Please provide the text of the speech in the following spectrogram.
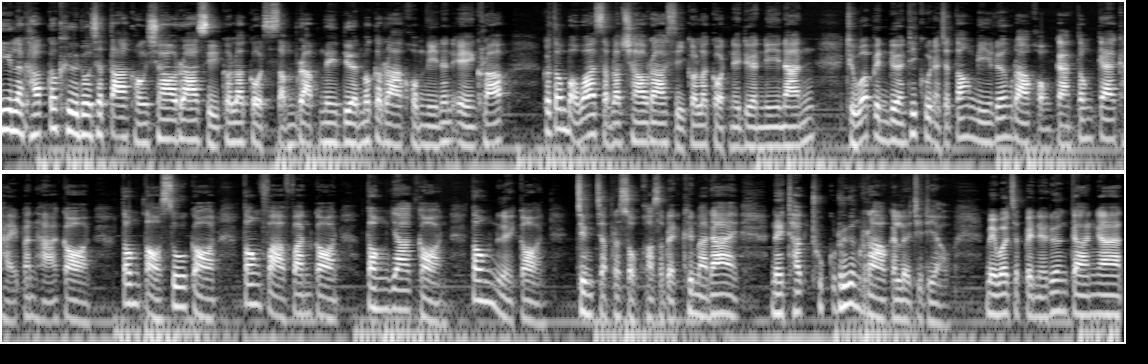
นี่แหละครับก็คือดวงชะตาของชาวราศีกรกฎสำหรับในเดือนมกราคมนี้นั่นเองครับก็ต้องบอกว่าสำหรับชาวราศีกรกฎในเดือนนี้นั้น ถือว่าเป็นเดือนที่คุณอาจจะต้องมีเรื่องราวของการต้องแก้ไขปัญหาก่อน ต้องต่อสู้ก่อน ต้องฝ่าฟันก่อน ต้องยากก่อน ต้องเหนื่อยก่อน จึงจะประสบความสำเร็จขึ้นมาได้ ในทักทุกเรื่องราวกันเลยทีเดียว ไม่ว่าจะเป็นในเรื่องการงาน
